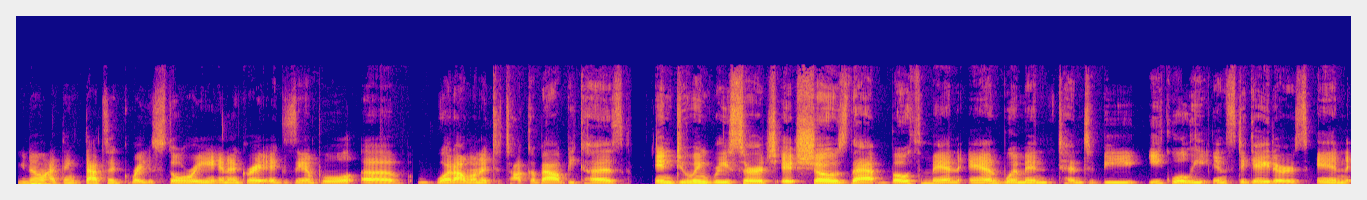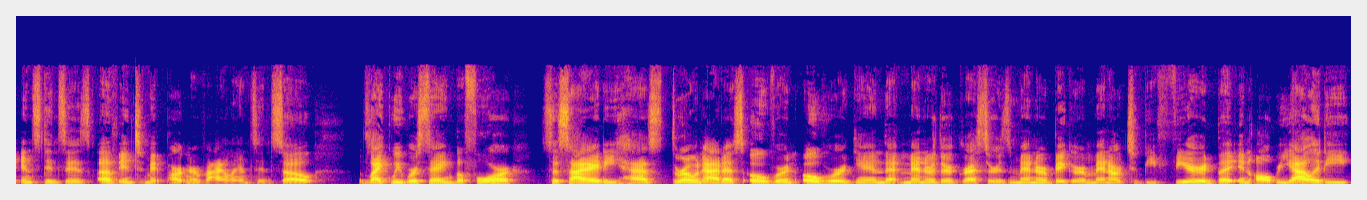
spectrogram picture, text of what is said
You know, I think that's a great story and a great example of what I wanted to talk about because in doing research, it shows that both men and women tend to be equally instigators in instances of intimate partner violence. And so, like we were saying before, society has thrown at us over and over again that men are the aggressors, men are bigger, men are to be feared. But in all reality,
